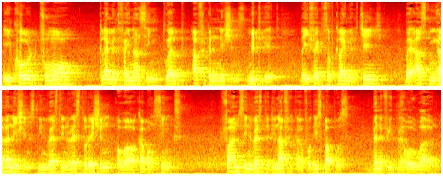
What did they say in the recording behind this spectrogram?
he called for more climate financing to help African nations mitigate the effects of climate change by asking other nations to invest in restoration of our carbon sinks. Funds invested in Africa for this purpose benefit the whole world.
